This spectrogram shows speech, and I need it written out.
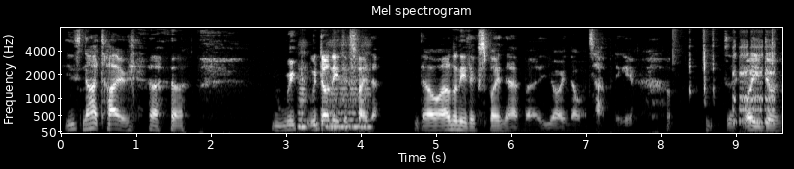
he's not tired. we we don't need to explain that. No, I don't need to explain that, but you already know what's happening here. What are you doing?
